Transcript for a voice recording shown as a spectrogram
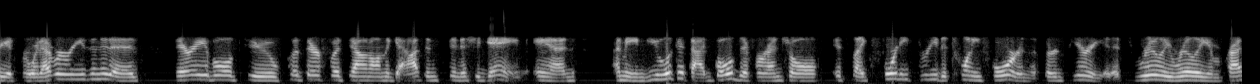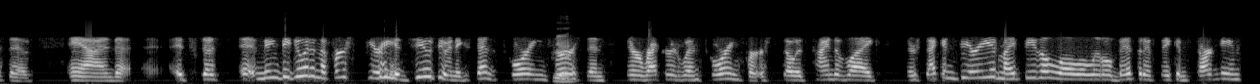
period, for whatever reason it is, they're able to put their foot down on the gas and finish a game. And I mean, you look at that goal differential, it's like 43 to 24 in the third period. It's really, really impressive. And it's just, I mean, they do it in the first period too, to an extent, scoring Yeah. first and their record when scoring first. So it's kind of like their second period might be the lull a little bit, but if they can start games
